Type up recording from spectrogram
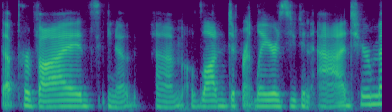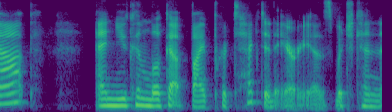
that provides, you know, um, a lot of different layers you can add to your map. And you can look up by protected areas, which can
